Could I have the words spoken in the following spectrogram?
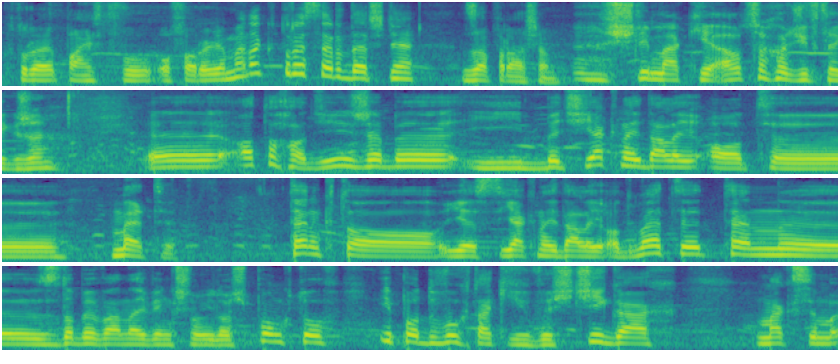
które Państwu oferujemy, na które serdecznie zapraszam. Ślimaki, a o co chodzi w tej grze? E, O to chodzi, żeby i być jak najdalej od e, mety. Ten, kto jest jak najdalej od mety, ten e, zdobywa największą ilość punktów i po dwóch takich wyścigach maksym, e,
